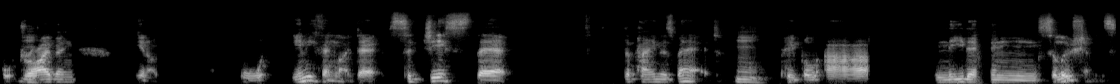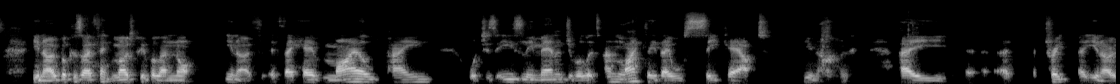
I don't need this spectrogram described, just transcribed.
caught driving, you know, or anything like that, suggests that the pain is bad. Mm. People are needing solutions, you know, because I think most people are not, you know, if, if they have mild pain, which is easily manageable, it's unlikely they will seek out, you know, a, a, a treat, you know,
